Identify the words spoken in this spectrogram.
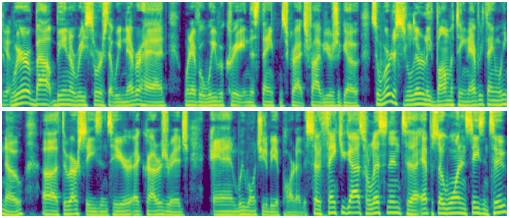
Yeah. We're about being a resource that we never had whenever we were creating this thing from scratch five years ago. So we're just literally vomiting everything we know uh, through our seasons here at Crowder's Ridge, and we want you to be a part of it. So thank you guys for listening to episode one and season two,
